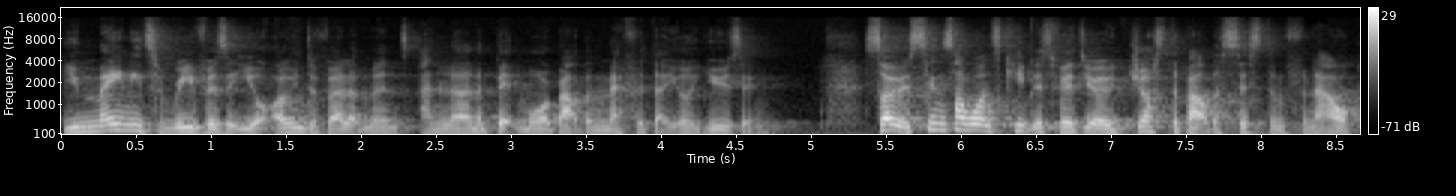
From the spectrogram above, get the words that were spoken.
you may need to revisit your own development and learn a bit more about the method that you're using. So since I want to keep this video just about the system for now,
